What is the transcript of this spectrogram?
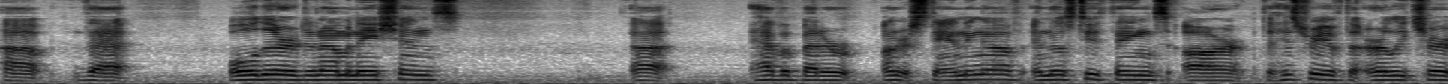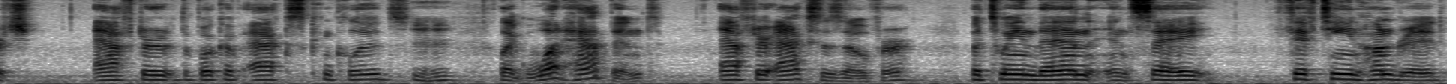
uh, that older denominations uh, have a better understanding of, and those two things are the history of the early church after the book of Acts concludes. Mm-hmm. Like, what happened after Acts is over between then and, say, 1500,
